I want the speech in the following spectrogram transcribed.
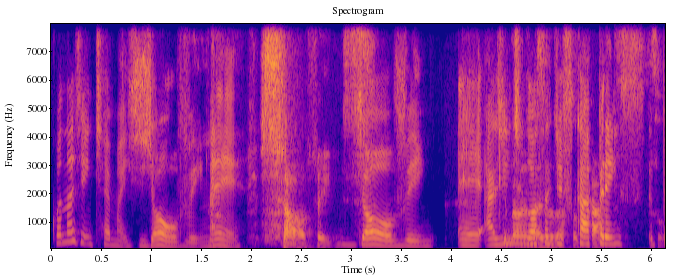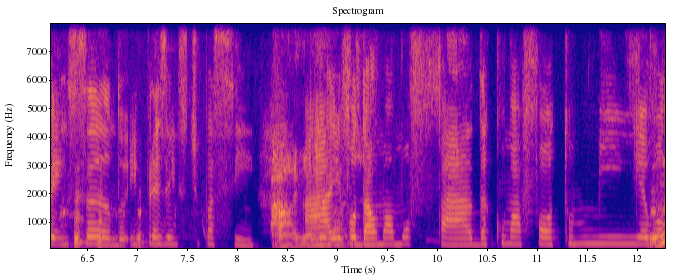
quando a gente é mais jovem, né? Jovens. Jovem, é, a gente é gosta de ficar pensando em presentes tipo assim. Ai, é ah, eu vou dar uma almofada com uma foto minha, eu vou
